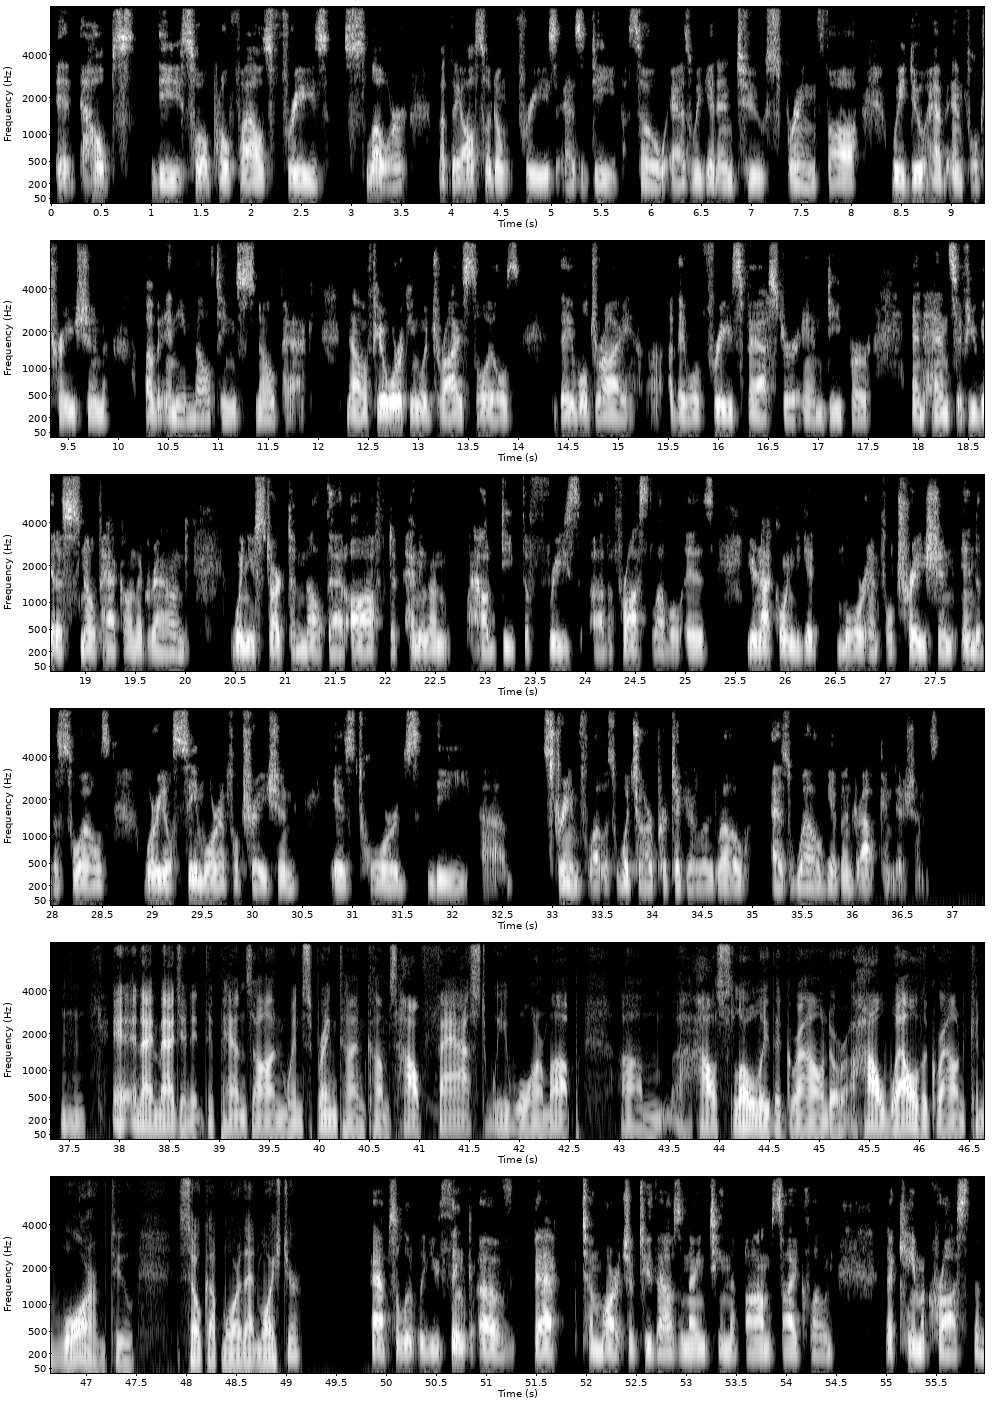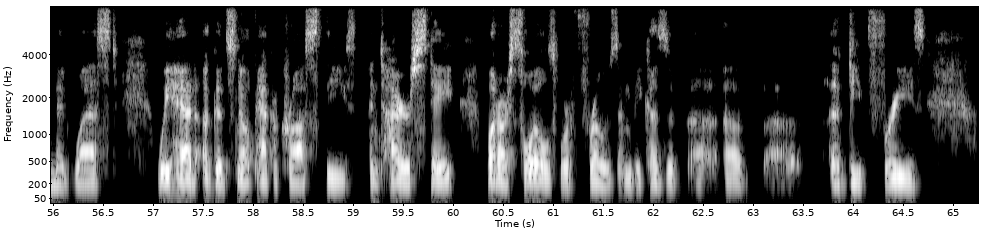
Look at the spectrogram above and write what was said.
it helps the soil profiles freeze slower, but they also don't freeze as deep. So as we get into spring thaw, we do have infiltration of any melting snowpack. Now, if you're working with dry soils, they will dry, uh, they will freeze faster and deeper. And hence, if you get a snowpack on the ground, when you start to melt that off, depending on how deep the freeze, uh, the frost level is, you're not going to get more infiltration into the soils. Where you'll see more infiltration is towards the uh, stream flows, which are particularly low as well given drought conditions. Mm-hmm. And, and, I imagine it depends on when springtime comes, how fast we warm up, um, how slowly the ground or how well the ground can warm to soak up more of that moisture. Absolutely. You think of back to March of 2019, the bomb cyclone that came across the Midwest. We had a good snowpack across the entire state, but our soils were frozen because of, uh, of uh, a deep freeze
